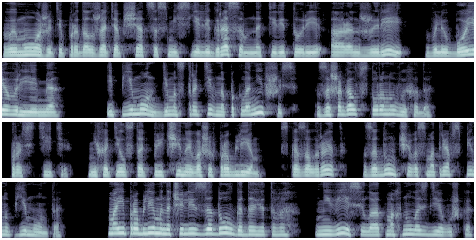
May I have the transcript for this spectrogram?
вы можете продолжать общаться с месье Леграсом на территории оранжерей в любое время. И Пьемон, демонстративно поклонившись, зашагал в сторону выхода. Простите, не хотел стать причиной ваших проблем, сказал Ред, задумчиво смотря в спину Пьемонта. Мои проблемы начались задолго до этого, невесело отмахнулась девушка.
